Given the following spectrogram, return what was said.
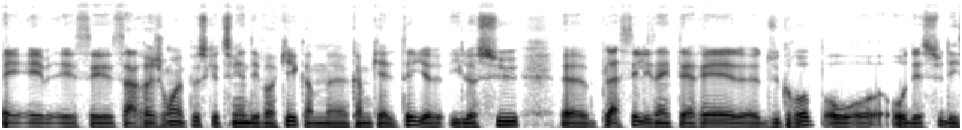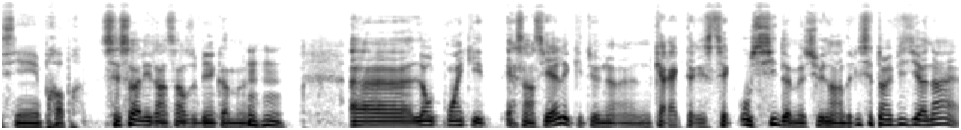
Et, et- et c'est, ça rejoint un peu ce que tu viens d'évoquer comme, euh, comme qualité. Il a, il a su euh, placer les intérêts euh, du groupe au- au-dessus des siens propres. C'est ça, aller dans le sens du bien commun. Mhm. Euh, L'autre point qui est essentiel et qui est une, une caractéristique aussi de M. Landry, c'est un visionnaire.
